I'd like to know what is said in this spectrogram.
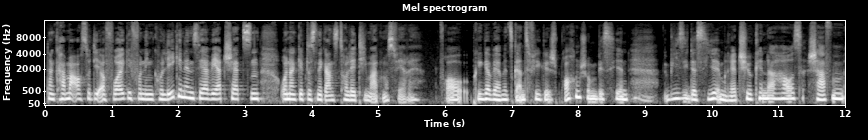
dann kann man auch so die Erfolge von den Kolleginnen sehr wertschätzen wertschätzen und dann gibt es eine ganz tolle Teamatmosphäre. Frau Brieger, wir haben jetzt ganz viel gesprochen, schon ein bisschen, wie Sie das hier im Reggio Kinderhaus schaffen,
